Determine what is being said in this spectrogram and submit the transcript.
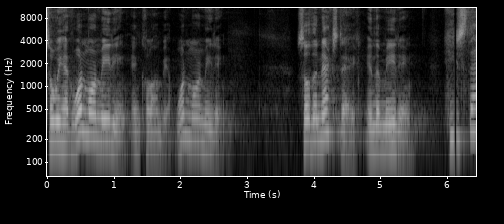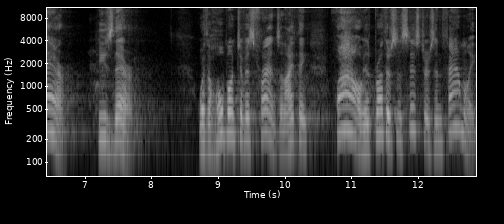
So we had one more meeting in Colombia, one more meeting. So the next day in the meeting, he's there. He's there with a whole bunch of his friends. And I think, wow, his brothers and sisters and family.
